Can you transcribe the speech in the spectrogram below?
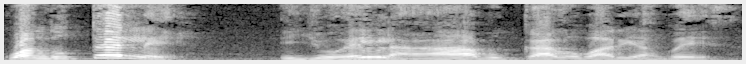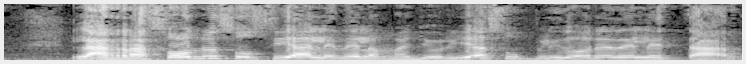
Cuando usted lee, y Joel la ha buscado varias veces, las razones sociales de la mayoría suplidores del Estado,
